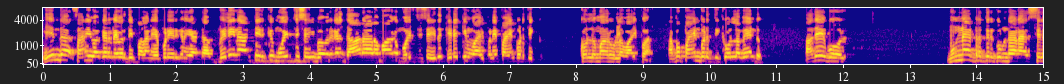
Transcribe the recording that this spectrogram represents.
இந்த சனி வக்கர நிவர்த்தி பலன் எப்படி இருக்குன்னு கேட்டா வெளிநாட்டிற்கு முயற்சி செய்பவர்கள் தாராளமாக முயற்சி செய்து கிடைக்கும் வாய்ப்பினை பயன்படுத்தி கொள்ளுமாறு உள்ள வாய்ப்பான் அப்ப பயன்படுத்தி கொள்ள வேண்டும். அதே போல் முன்னேற்றத்திற்கு உண்டான சில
